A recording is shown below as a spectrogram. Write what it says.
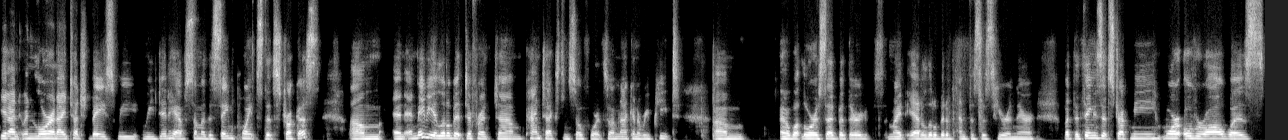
Yeah, and when Laura and I touched base, we we did have some of the same points that struck us, um, and and maybe a little bit different um, context and so forth. So I'm not going to repeat um, uh, what Laura said, but there might add a little bit of emphasis here and there. But the things that struck me more overall was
